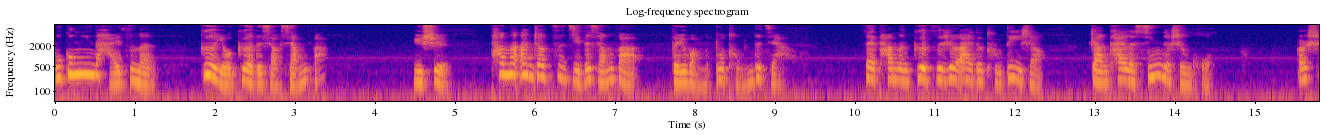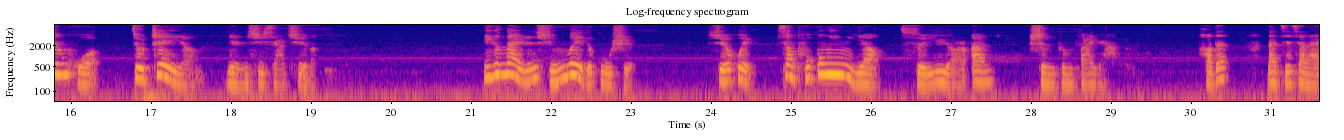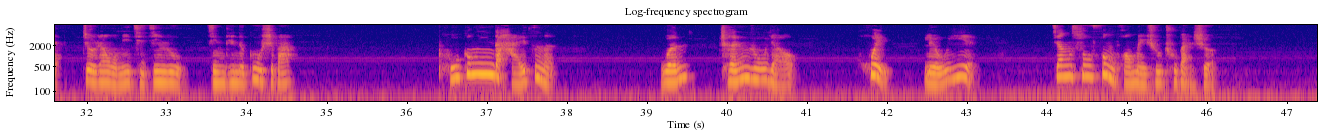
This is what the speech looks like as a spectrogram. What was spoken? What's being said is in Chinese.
蒲公英的孩子们各有各的小想法，于是他们按照自己的想法飞往了不同的家，在他们各自热爱的土地上展开了新的生活，而生活就这样延续下去了。一个耐人寻味的故事，学会像蒲公英一样随遇而安，生根发芽。好的，那接下来就让我们一起进入今天的故事吧。蒲公英的孩子们，文陈如瑶，绘刘烨，江苏凤凰美术出版社。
